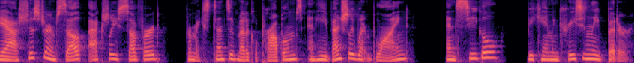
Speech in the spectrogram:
Yeah, Shuster himself actually suffered from extensive medical problems and he eventually went blind, and Siegel became increasingly bitter.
